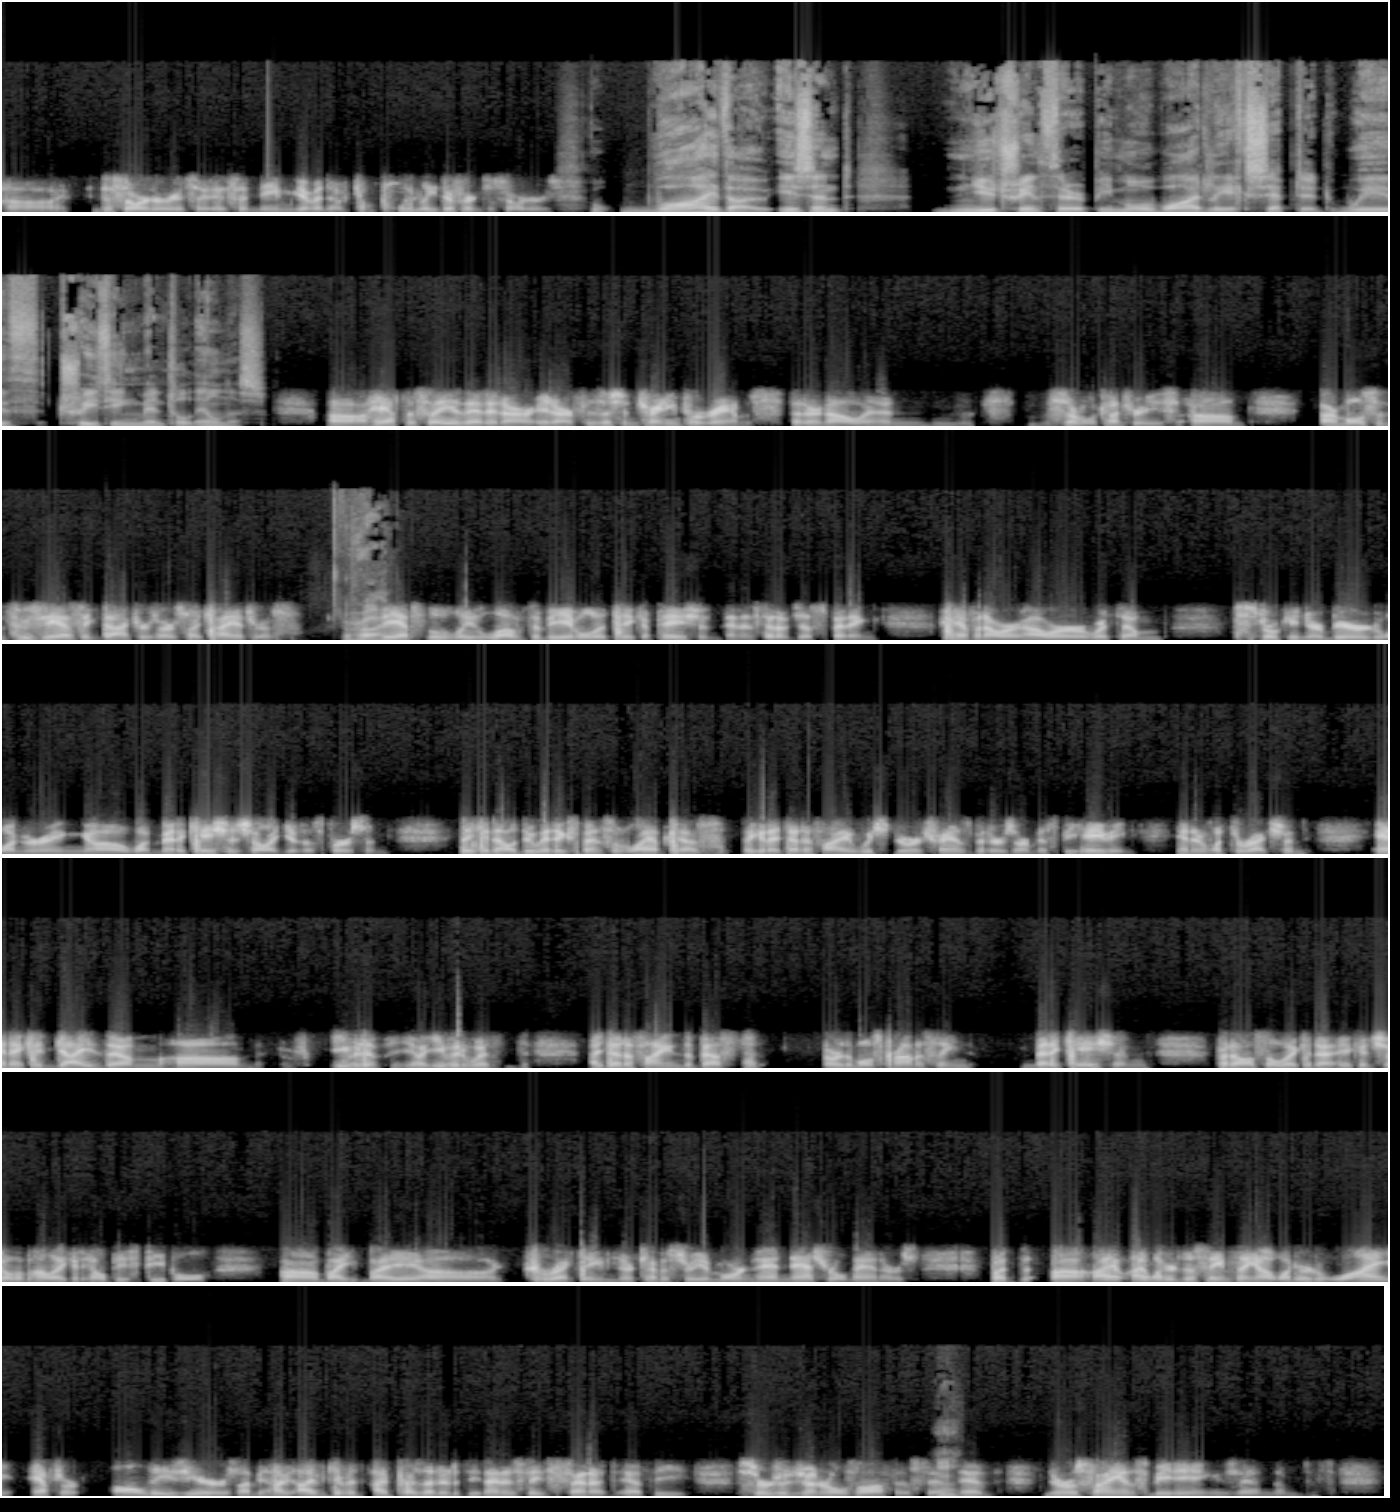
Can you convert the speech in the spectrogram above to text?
uh, disorder. It's a it's a name given of completely different disorders. Why though isn't nutrient therapy more widely accepted with treating mental illness? Uh, I have to say that in our in our physician training programs that are now in several countries, um, our most enthusiastic doctors are psychiatrists. Right. They absolutely love to be able to take a patient and instead of just spending half an hour, an hour with them stroking their beard, wondering uh, what medication shall I give this person, they can now do inexpensive lab tests. They can identify which neurotransmitters are misbehaving and in what direction, and it can guide them um, even if, you know even with identifying the best or the most promising medication, but also it could it could show them how they could help these people uh, by by uh, correcting their chemistry in more natural manners. But uh, I, I wondered the same thing. I wondered why, after all these years, I mean, I, have given, I presented at the United States Senate, at the Surgeon General's office, at, mm. at neuroscience meetings, and the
